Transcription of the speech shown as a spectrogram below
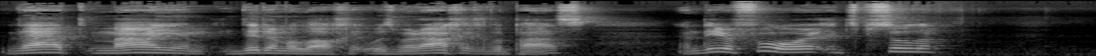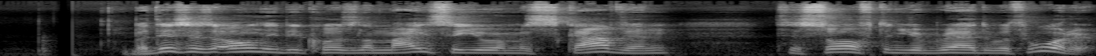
that Mayim did a malach, it was Merachich pass, and therefore it's Psulim. But this is only because Lamaisa you were miskaven to soften your bread with water.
